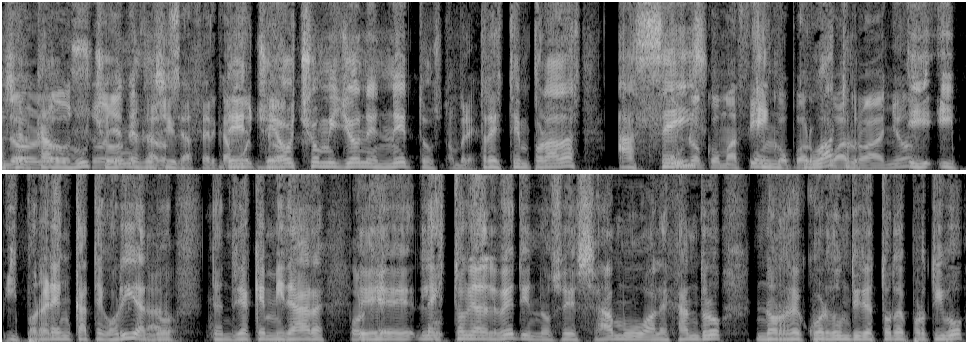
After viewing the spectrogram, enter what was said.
entendiendo acercado los mucho, oyentes, es claro, decir, se acerca de, mucho. de 8 millones netos, Hombre. tres temporadas, a 6 1,5 en por años. Y, y- y poner en categoría, ¿no? Tendría que mirar Porque- eh, la historia del Betis, no sé, Samu, Alejandro, no recuerdo un director deportivo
